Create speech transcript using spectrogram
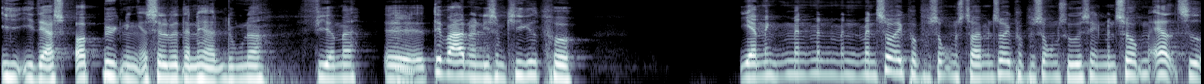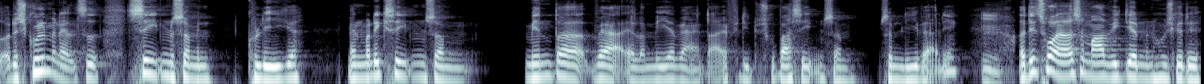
i, i deres opbygning af selve den her Luna firma. Øh, mm. Det var, at man ligesom kiggede på Ja, men man, man, man, man så ikke på personens tøj, man så ikke på personens udseende, man så dem altid, og det skulle man altid, se dem som en kollega. Man måtte ikke se dem som mindre værd eller mere værd end dig, fordi du skulle bare se dem som, som ligeværdige. Ikke? Mm. Og det tror jeg også er meget vigtigt, at man husker det,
